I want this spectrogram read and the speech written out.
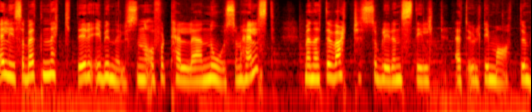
Elisabeth nekter i begynnelsen å fortelle noe som helst, men etter hvert så blir hun stilt et ultimatum.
